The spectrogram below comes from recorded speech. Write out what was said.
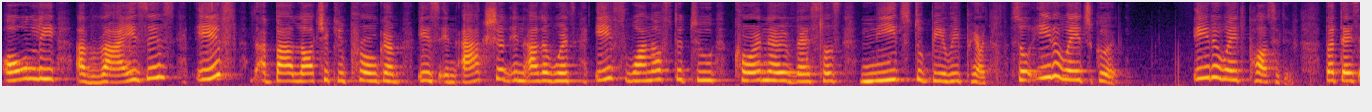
only rises if a biological program is in action. In other words if one of the two coronary vessels needs to be repaired. So either way it's good. Either way it's positive. But there's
